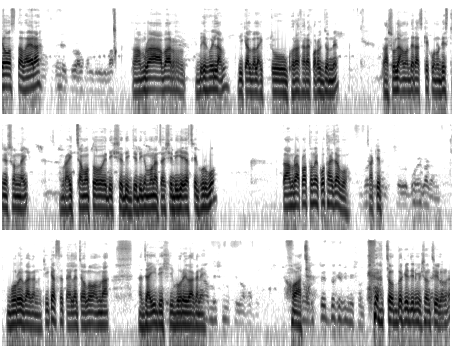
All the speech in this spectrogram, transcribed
কি অবস্থা ভাইরা তো আমরা আবার বের হইলাম বিকালবেলা একটু ঘোরাফেরা করার জন্য। তো আসলে আমাদের আজকে কোনো ডেস্টিনেশন নাই। আমরা ইচ্ছা মতো এদিক সেদিক যেদিকে মনে চায় সেদিকে আজকে ঘুরবো। তো আমরা প্রথমে কোথায় যাব? সাকিব? বড়ই বাগান ঠিক আছে? তাহলে চলো আমরা যাই দেখি বড়ই বাগানে। ও আচ্ছা। চোদ্দ কেজির মিশন ছিল না?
